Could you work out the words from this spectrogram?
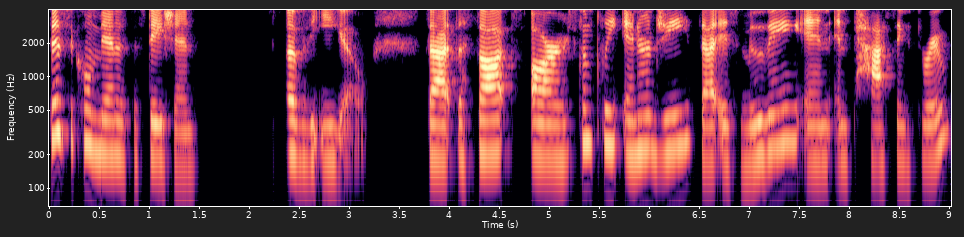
physical manifestation of the ego that the thoughts are simply energy that is moving and, and passing through,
